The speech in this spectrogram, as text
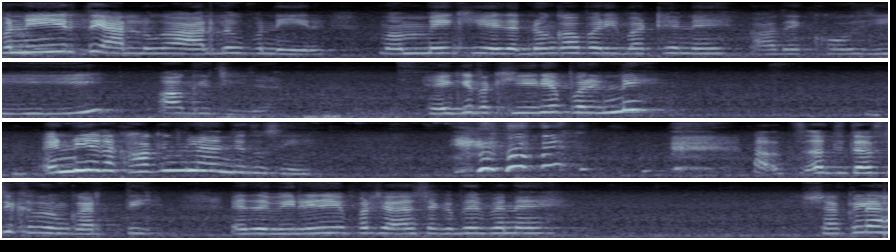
ਪਨੀਰ ਤੇ ਆਲੂ ਆਲੂ ਪਨੀਰ। ਮੰਮੀ ਖੇਤ ਡੋਂਗਾ ਭਰੀ ਬੈਠੇ ਨੇ। ਆ ਦੇਖੋ ਜੀ ਆ ਕੀ ਚੀਜ਼ ਹੈ। ਹੈਗੀ ਤਾਂ ਖੀਰ ਹੈ ਪਰ ਇੰਨੀ ਇੰਨੀ ਤਾਂ ਖਾ ਕੇ ਵੀ ਲੈਂਦੇ ਤੁਸੀਂ? ਅੱਜ- ਤਾਂ ਅਸੀਂ ਖਤਮ ਕਰਤੀ। ਇਹਦੇ ਵੀਰੇ ਜੀ ਪ੍ਰਸ਼ਾਦ ਛਕਦੇ ਪਏ ਨੇ। ਛਕ ਲਿਆ।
